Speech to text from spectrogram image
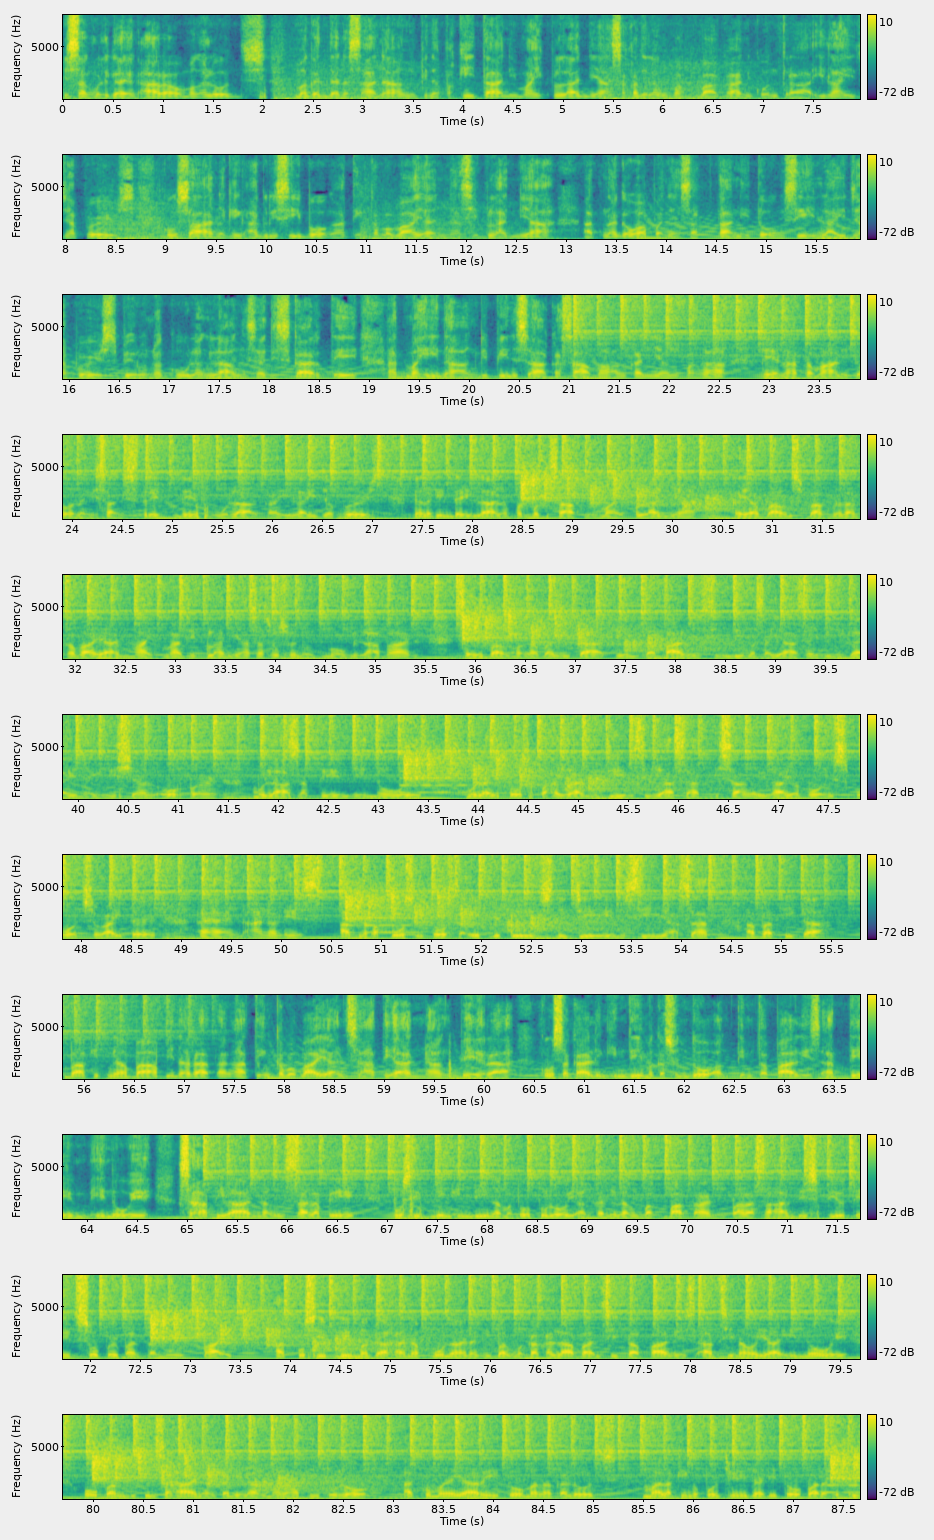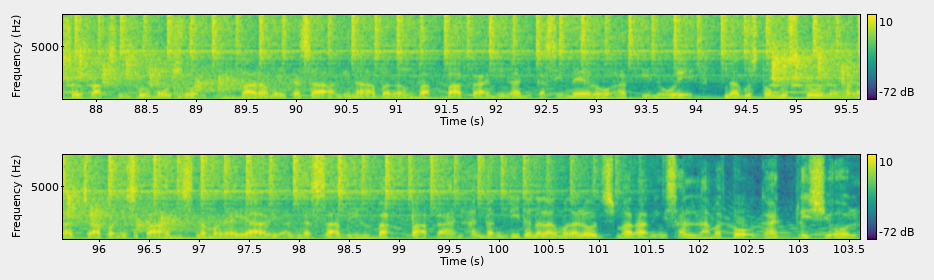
Isang maligayang araw mga Lods. Maganda na sana ang pinapakita ni Mike Plania sa kanilang bakbakan kontra Elijah Purse kung saan naging agresibo ang ating kababayan na si Plania at nagawa pa niyang saktan itong si Elijah Purse pero nagkulang lang sa diskarte at mahina ang dipinsa kasama ang kanyang panga kaya natamaan ito ng isang straight left mula kay Elijah Purse na naging dahilan ng pagbagsak ni Mike Plania. Kaya bounce back na lang kabayan Mike Magic Plania sa susunod mong laban. Sa ibang mga balita, Team Tapalis hindi masaya sa ibinigay na initial offer mula sa Team Inoue. Mula ito sa pahayag ni Jim Siyasat, isang reliable sports writer and analyst. At nakapost ito sa FB page ni GM Siyasat. Abatika, bakit nga ba binarat ang ating kababayan sa hatian ng pera? Kung sakaling hindi magkasundo ang Team Tapalis at Team Inoue sa hatian ng salapi, posibleng hindi na matutuloy ang kanilang bakbakan para sa undisputed super bantamweight fight at posibleng maghahanap muna ng ibang makakalaban si Tapalis at si Naoya Inoue upang dipinsahan ang kanilang mga titulo. At kung mangyayari ito mga kalods, malaking oportunidad ito para sa Treasure Boxing Promotion para maikasa ang inaabangang bakbakan nila ni Casimero at Inoue na gustong gusto ng mga Japanese fans na mangyayari ang nasabing bakbakan. Hanggang dito na lang mga lods, maraming salamat po. God bless you all.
